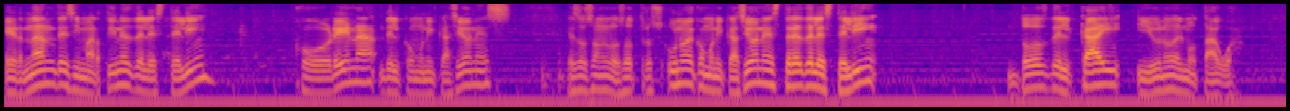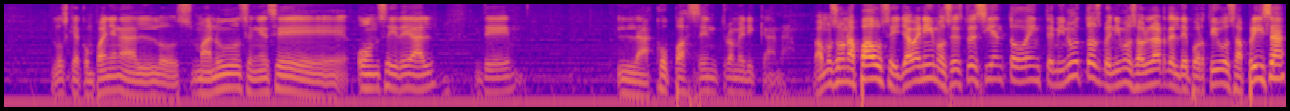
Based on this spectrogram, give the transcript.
Hernández y Martínez del Estelí, Corena del Comunicaciones, esos son los otros. Uno de Comunicaciones, tres del Estelí, dos del CAI y uno del Motagua los que acompañan a los manudos en ese 11 ideal de la Copa Centroamericana. Vamos a una pausa y ya venimos. Esto es 120 minutos. Venimos a hablar del Deportivo Saprissa,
